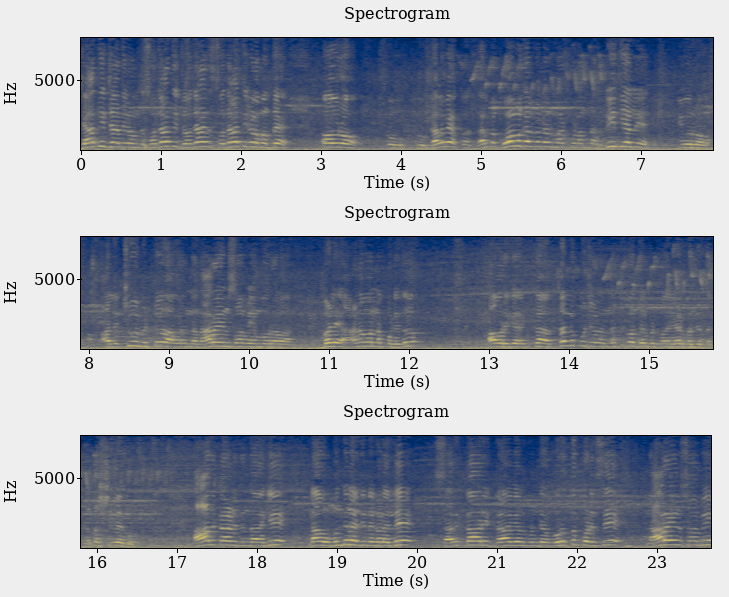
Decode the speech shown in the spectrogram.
ಜಾತಿ ಜಾತಿಗಳ ಮಧ್ಯೆ ಸ್ವಜಾತಿ ಸ್ವಜಾತಿ ಸ್ವಜಾತಿಗಳ ಮಧ್ಯೆ ಅವರು ಗಲಭೆ ಗಲಭೆ ಕೋಮ ಗಲಭೆಗಳನ್ನು ಮಾಡ್ಕೊಳ್ಳೋಂಥ ರೀತಿಯಲ್ಲಿ ಇವರು ಅಲ್ಲಿ ಚೂ ಬಿಟ್ಟು ಅವರನ್ನು ನಾರಾಯಣ ಸ್ವಾಮಿ ಎಂಬುವರ ಬಳಿ ಹಣವನ್ನು ಪಡೆದು ಅವರಿಗೆ ಕಲ್ಲು ಪೂಜೆಗಳನ್ನು ನೆಟ್ಕೊಂತ ಹೇಳ್ಬಿಟ್ಟು ಹೇಳಿ ಬಂದಿರತಕ್ಕಂಥ ಶಿವೇಗೌಡ. ಆದ ಕಾರಣದಿಂದಾಗಿ ನಾವು ಮುಂದಿನ ದಿನಗಳಲ್ಲಿ ಸರ್ಕಾರಿ ಗ್ರಾವ್ಯಲ್ ಗುಂಡೆ ಹೊರತುಪಡಿಸಿ ನಾರಾಯಣ ಸ್ವಾಮಿ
